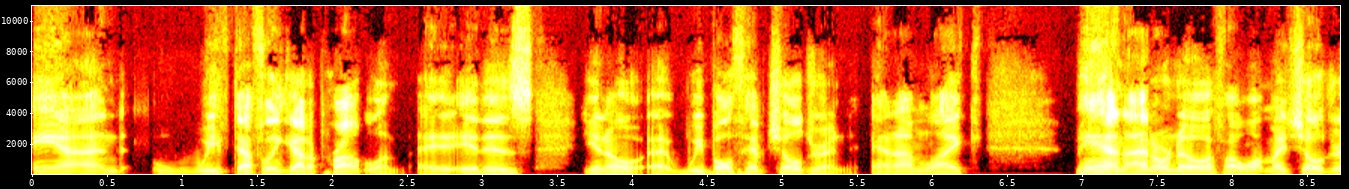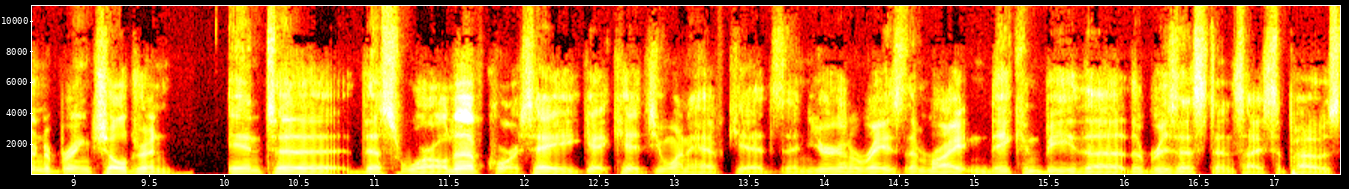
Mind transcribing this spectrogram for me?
And we've definitely got a problem. It, it is you know uh, we both have children and i'm like man i don't know if i want my children to bring children into this world. And of course hey get kids you want to have kids and you're going to raise them right and they can be the the resistance i suppose.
